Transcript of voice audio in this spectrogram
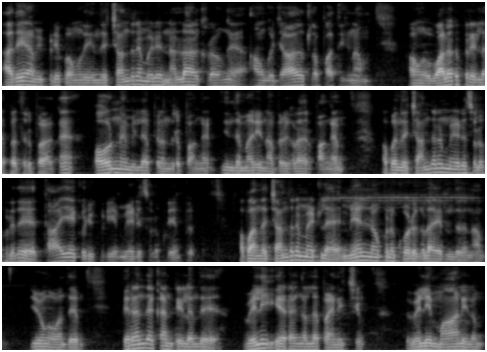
அதே அமைப்படி போகும்போது இந்த சந்திரமேடு நல்லா இருக்கிறவங்க அவங்க ஜாதகத்தில் பார்த்தீங்கன்னா அவங்க வளர்ப்பிறையில் பிறந்திருப்பாங்க பௌர்ணமியில் பிறந்திருப்பாங்க இந்த மாதிரி நபர்களாக இருப்பாங்க. அப்போ இந்த சந்திரன் மேடு சொல்லக்கூடியது தாயை குறிக்கூடிய மேடு சொல்லக்கூடிய அமைப்பு. அப்போ அந்த சந்திரமேட்டில் மேல் நோக்கின கோடுகளாக இருந்ததுன்னா இவங்க வந்து பிறந்த கண்ட்ரிலேருந்து வெளி இடங்களில் பயணிச்சு வெளி மாநிலம்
